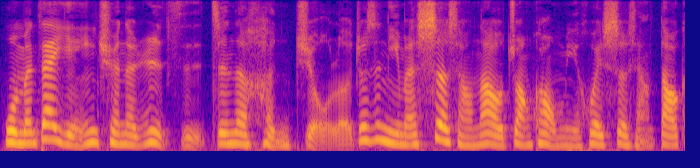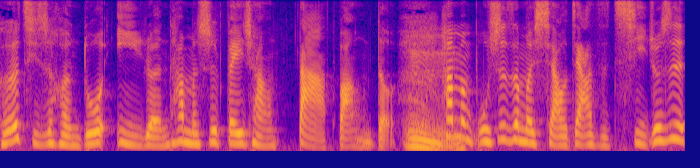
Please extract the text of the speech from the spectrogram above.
我们在演艺圈的日子真的很久了，就是你们设想到的状况，我们也会设想到。可是其实很多艺人他们是非常大方的，嗯，他们不是这么小家子气，就是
